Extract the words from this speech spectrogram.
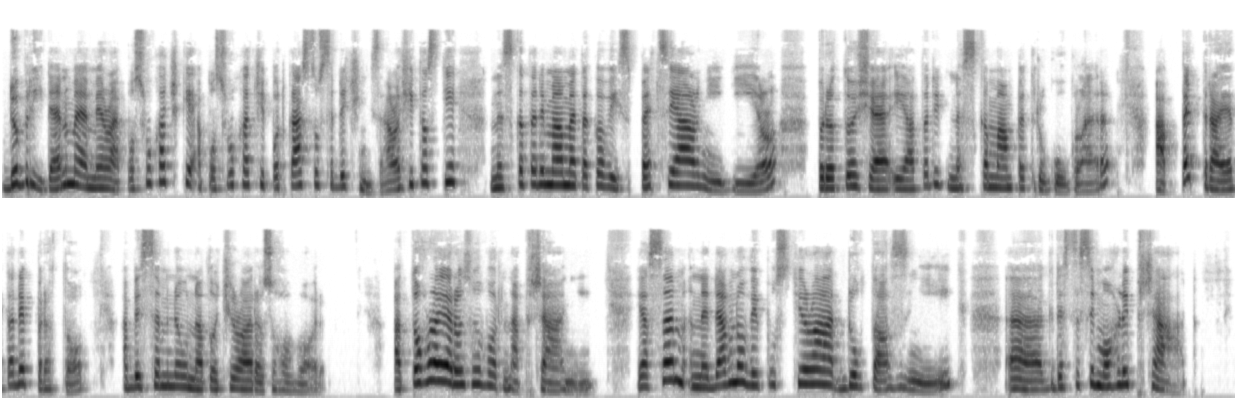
Dobrý den, mé milé posluchačky a posluchači podcastu Srdeční záležitosti. Dneska tady máme takový speciální díl, protože já tady dneska mám Petru Googler a Petra je tady proto, aby se mnou natočila rozhovor. A tohle je rozhovor na přání. Já jsem nedávno vypustila dotazník, eh, kde jste si mohli přát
